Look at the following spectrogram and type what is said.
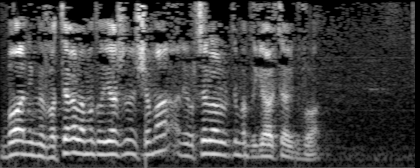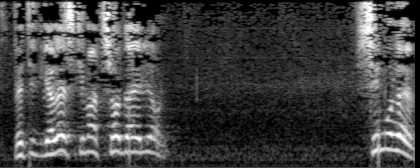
בוא אני מוותר על המדרגה של הנשמה, אני רוצה לעלות למדרגה יותר גבוהה. ותתגלה סתימת סוד העליון. שימו לב,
